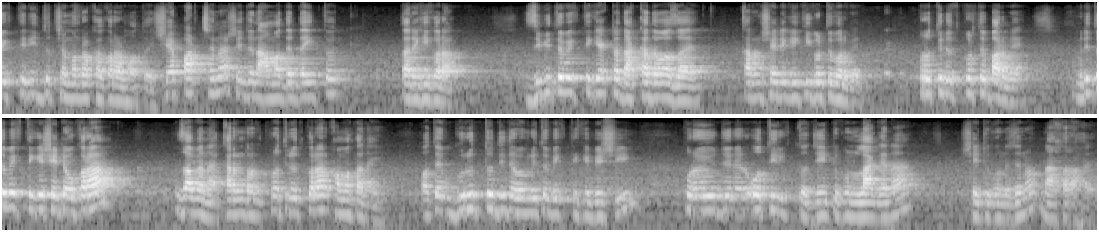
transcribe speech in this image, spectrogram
ব্যক্তির ইজ্জত সম্মান রক্ষা করার মতোই। সে পারছে না সেই জন্য আমাদের দায়িত্ব তারে কি করা। জীবিত ব্যক্তিকে একটা ধাক্কা দেওয়া যায়, কারণ সেটাকে কি করতে পারবে? প্রতিরোধ করতে পারবে। মৃত ব্যক্তিকে সেটাও করা যাবে না, কারণ প্রতিরোধ করার ক্ষমতা নাই। অতএব গুরুত্ব দিতে হবে মৃত ব্যক্তিকে বেশি। প্রয়োজনের অতিরিক্ত যেইটুকুন লাগে না সেইটুকুন যেন না করা হয়।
